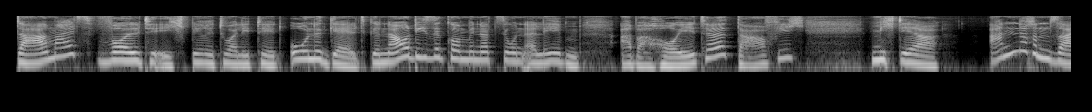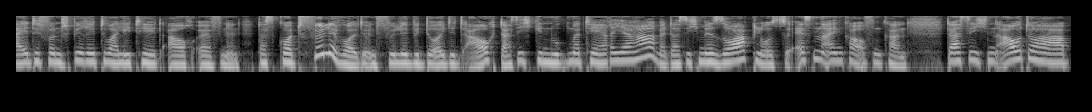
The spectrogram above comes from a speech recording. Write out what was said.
Damals wollte ich Spiritualität ohne Geld, genau diese Kombination erleben. Aber heute darf ich mich der anderen Seite von Spiritualität auch öffnen, dass Gott Fülle wollte. Und Fülle bedeutet auch, dass ich genug Materie habe, dass ich mir sorglos zu essen einkaufen kann, dass ich ein Auto habe,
